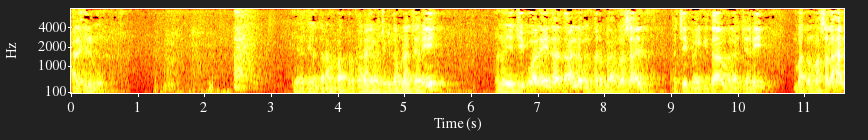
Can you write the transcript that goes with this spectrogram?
al-ilmu. Ya di antara empat perkara yang wajib kita pelajari, anu yajibu alaina ta'allum arba' masail. Wajib bagi kita pelajari empat permasalahan.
